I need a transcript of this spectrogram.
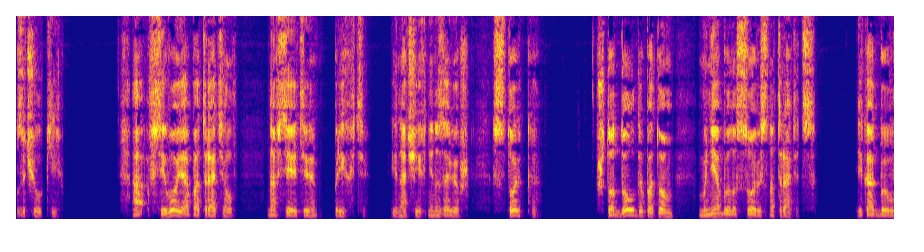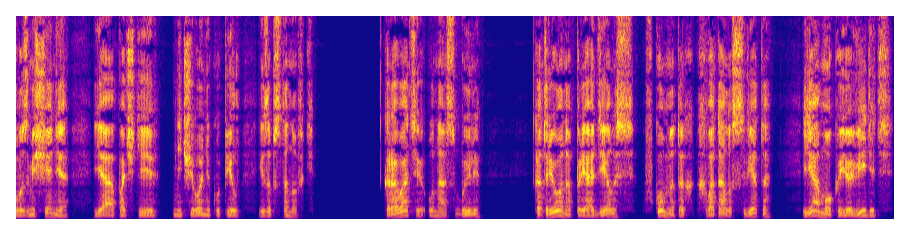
за чулки. А всего я потратил на все эти прихоти, иначе их не назовешь, столько, что долго потом мне было совестно тратиться. И как бы в возмещение я почти ничего не купил из обстановки. Кровати у нас были, Катриона приоделась, в комнатах хватало света, я мог ее видеть,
